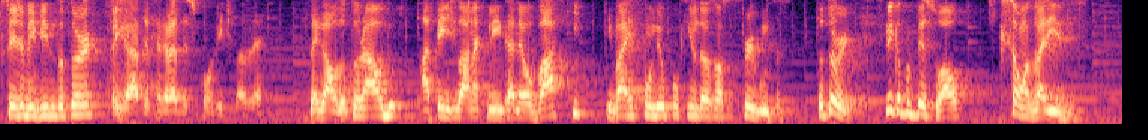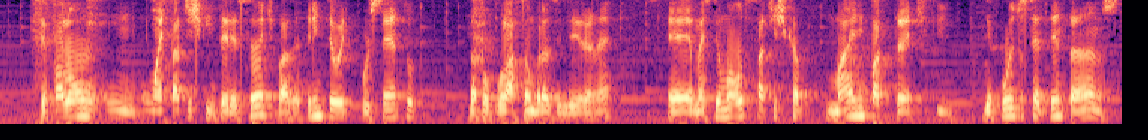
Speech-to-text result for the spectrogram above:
Seja bem-vindo, doutor. Obrigado, eu que agradeço o convite, Bazé. Legal, doutor Aldo atende lá na clínica Neovasc e vai responder um pouquinho das nossas perguntas. Doutor, explica para o pessoal o que são as varizes. Você falou um, um, uma estatística interessante, Base, 38% da população brasileira, né? É, mas tem uma outra estatística mais impactante. Sim. Depois dos 70 anos,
